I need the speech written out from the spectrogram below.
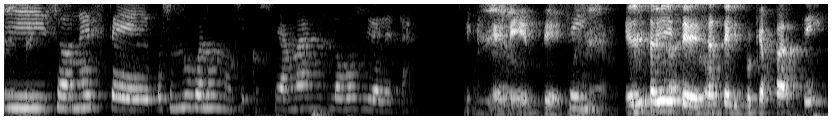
Y son, este, pues son muy buenos músicos, se llaman Lobos Violeta. Excelente. Sí. Eso está bien interesante, Liz, porque aparte,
